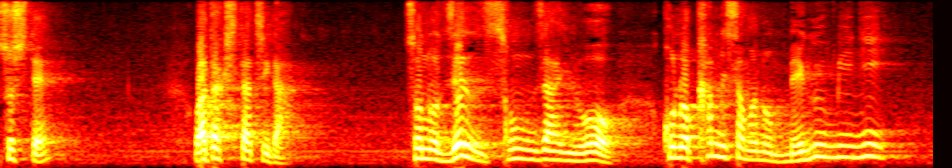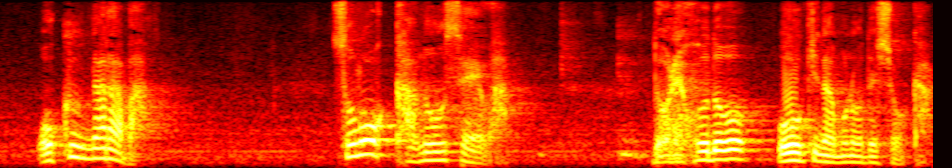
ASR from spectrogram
そして私たちがその全存在をこの神様の恵みに置くならばその可能性はどれほど大きなものでしょうか、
